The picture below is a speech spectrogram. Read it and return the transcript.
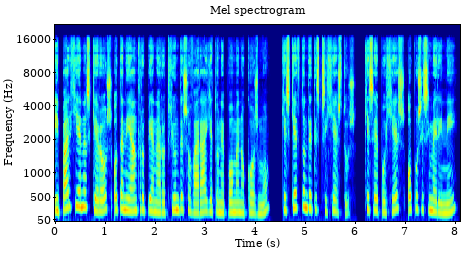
Υπάρχει ένας καιρός όταν οι άνθρωποι αναρωτιούνται σοβαρά για τον επόμενο κόσμο, και σκέφτονται τις ψυχές τους, και σε εποχές όπως η σημερινή,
